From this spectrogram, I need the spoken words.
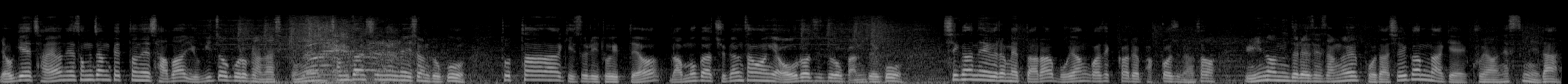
여기에 자연의 성장 패턴을 잡아 유기적으로 변화시키는 첨단 시뮬레이션 도구 토타라 기술이 도입되어 나무가 주변 상황에 어우러지도록 만들고 시간의 흐름에 따라 모양과 색깔을 바꿔주면서 유인원들의 세상을 보다 실감나게 구현했습니다.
